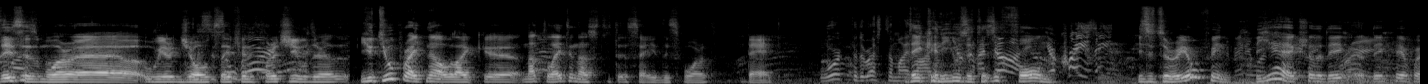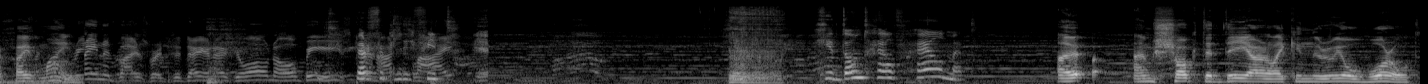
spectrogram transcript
This is more uh, weird jokes, so I think, for children. YouTube right now, like, uh, not letting us to say this word, dead. Work for the rest of my They life. can use it as a phone. Is it a real thing? Yeah, actually, they they have a hive mind. Today, and as you all know, Perfectly fit. He don't have helmet. I I'm shocked that they are like in the real world.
